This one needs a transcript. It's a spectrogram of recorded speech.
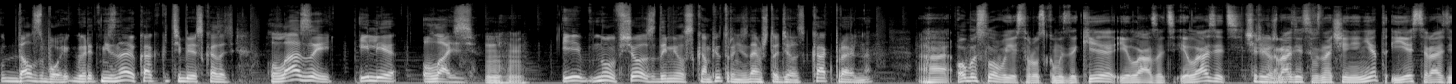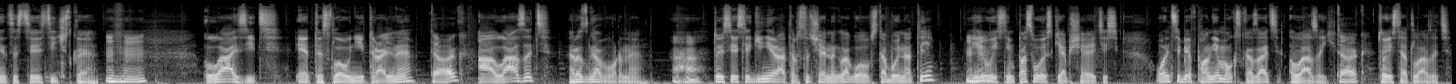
дал сбой. Говорит, не знаю, как тебе сказать. Лазай или лазь. Мгм. И, ну, все, задымился компьютер, не знаем, что делать. Как правильно? А, оба слова есть в русском языке. И лазать, и лазить. Серьезно? Разницы в значении нет. Есть разница стилистическая. Угу. Лазить — это слово нейтральное, Так. а лазать — разговорное. Ага. То есть, если генератор случайных глаголов с тобой на «ты», и вы с ним по-свойски общаетесь, он тебе вполне мог сказать «лазай», Так. то есть «отлазать».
